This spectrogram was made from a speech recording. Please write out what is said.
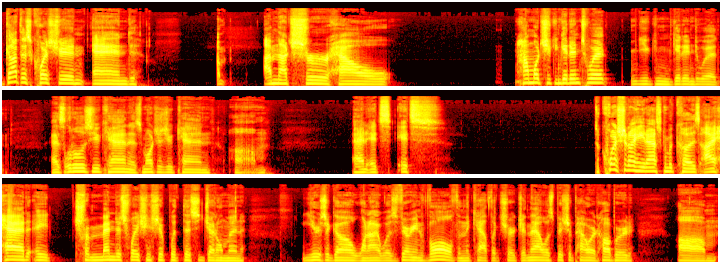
got this question, and I'm, not sure how how much you can get into it. You can get into it as little as you can, as much as you can, um, and it's it's the question I hate asking because I had a tremendous relationship with this gentleman years ago when I was very involved in the Catholic Church, and that was Bishop Howard Hubbard um,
